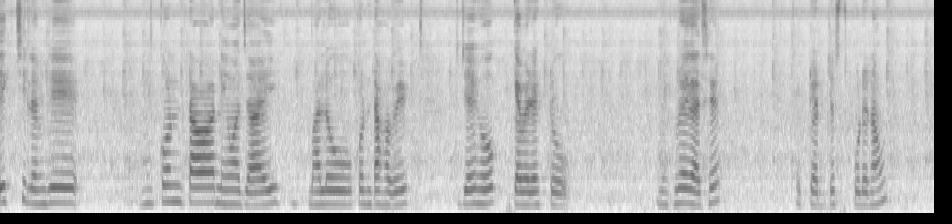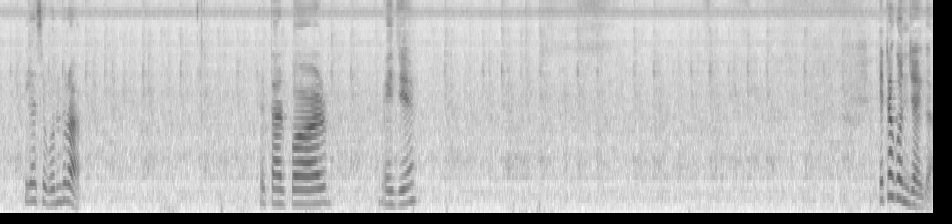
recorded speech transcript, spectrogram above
দেখছিলাম যে কোনটা নেওয়া যায়, ভালো কোনটা হবে। যাই হোক, ক্যামেরা একটু ঘুরে গেছে। একটু অ্যাডজাস্ট করে নাও। ঠিক আছে বন্ধুরা? তারপর এই যে এটা কোন জায়গা?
